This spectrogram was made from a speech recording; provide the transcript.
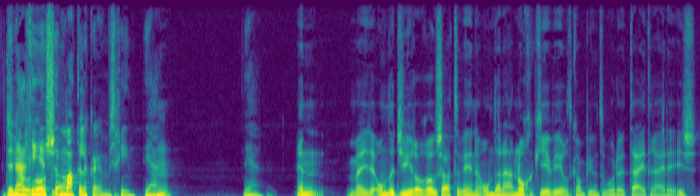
daarna ging Rosa. het makkelijker misschien. Ja. Hm. ja. En om de Giro Rosa te winnen, om daarna nog een keer wereldkampioen te worden, tijdrijden, is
